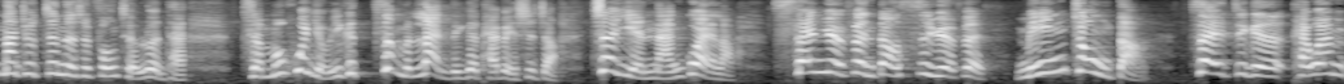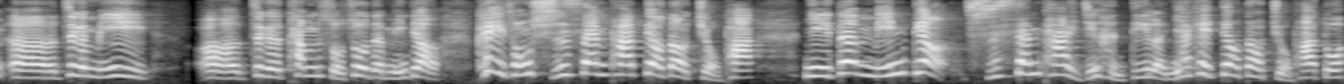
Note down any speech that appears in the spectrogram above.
那就真的是封城论坛。怎么会有一个这么烂的一个台北市长？这也难怪了。三月份到四月份，民众党在这个台湾呃这个民意呃这个他们所做的民调，可以从十三趴掉到九趴。你的民调十三趴已经很低了，你还可以掉到九趴多，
